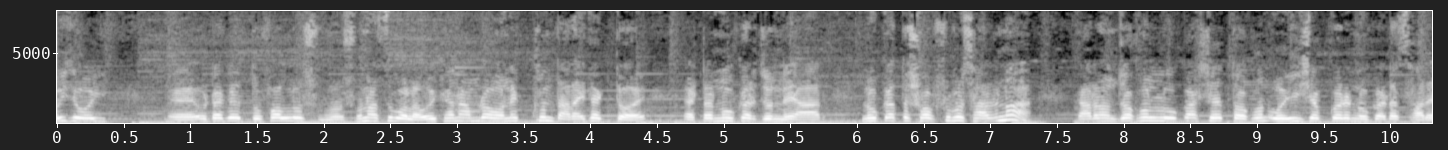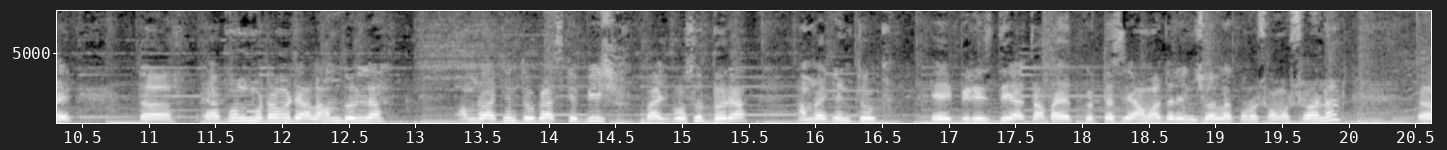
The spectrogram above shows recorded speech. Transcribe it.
ওই যে ওই ওটাকে দোফাল্লো সোনাচু বলা। ওইখানে আমরা অনেকক্ষণ দাঁড়াই থাকতে হয় একটা নৌকার জন্য। আর নৌকা তো সবসময় ছাড়ে না। কারণ যখন লোক আসে, তখন ওই হিসাব করে নৌকাটা ছাড়ে। তা এখন মোটামুটি আলহামদুলিল্লাহ, আমরা কিন্তু আজকে বিশ, বাইশ বছর ধরে আমরা কিন্তু এই ব্রিজ দিয়ে যাতায়াত করতেছি। আমাদের ইনশাল্লাহ কোনো সমস্যা হয় না। তা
